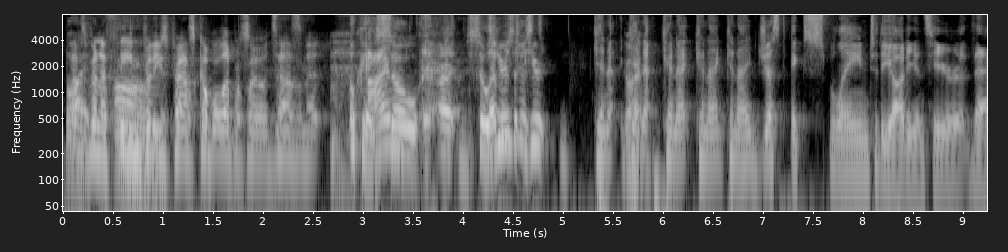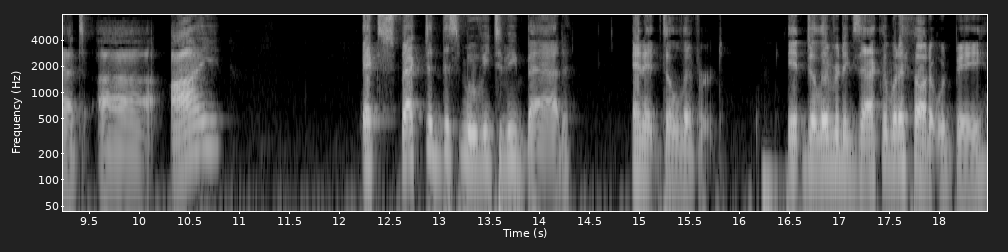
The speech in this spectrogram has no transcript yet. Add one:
But, that's been a theme for um, these past couple episodes, hasn't it? Okay, I'm- so uh, so let me here's just, here. can I, can I can I can I can I just explain to the audience here that uh, I expected this movie to be bad, and it delivered. It delivered exactly what I thought it would be.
